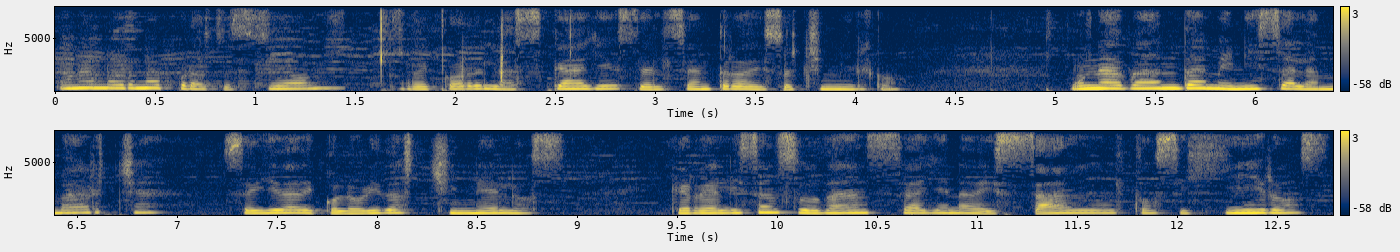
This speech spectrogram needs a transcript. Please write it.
Una enorme procesión recorre las calles del centro de Xochimilco. Una banda ameniza la marcha, seguida de coloridos chinelos, que realizan su danza llena de saltos y giros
